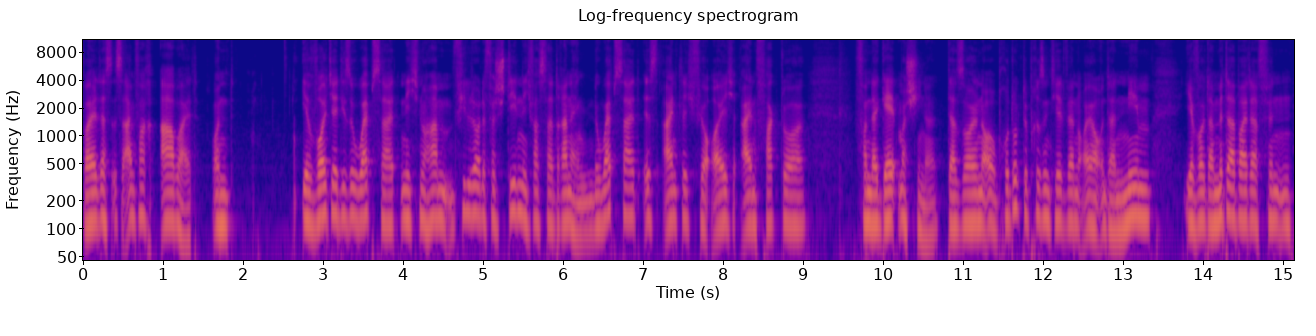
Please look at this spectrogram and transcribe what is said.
weil das ist einfach Arbeit. Und ihr wollt ja diese Website nicht nur haben, viele Leute verstehen nicht, was da dran hängt. Eine Website ist eigentlich für euch ein Faktor, von der Geldmaschine. Da sollen eure Produkte präsentiert werden, euer Unternehmen. Ihr wollt da Mitarbeiter finden.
